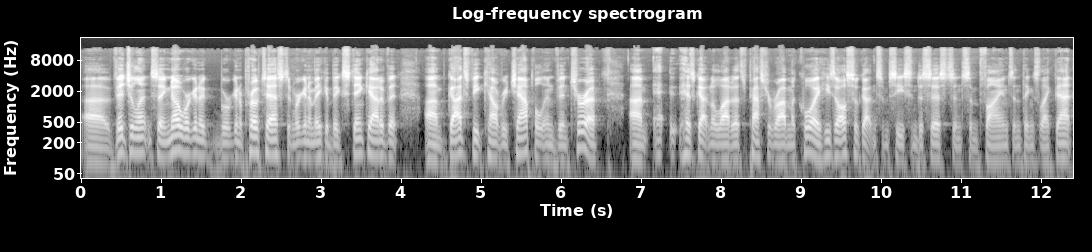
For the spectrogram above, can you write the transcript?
uh, vigilant and saying, no, we're going to we're going to protest and we're going to make a big stink out of it. Um, Godspeak Calvary Chapel in Ventura um, has gotten a lot of that's Pastor Rob McCoy. He's also gotten some cease and desists and some fines and things like that.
